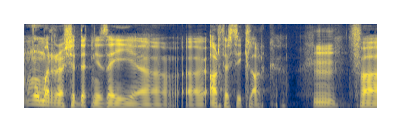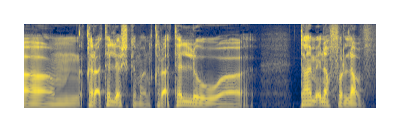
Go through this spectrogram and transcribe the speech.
مو مرة شدتني زي آه، آه، آرثر سي كلارك. مم. فقرأت له إيش كمان؟ قرأت له Time Enough for Love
